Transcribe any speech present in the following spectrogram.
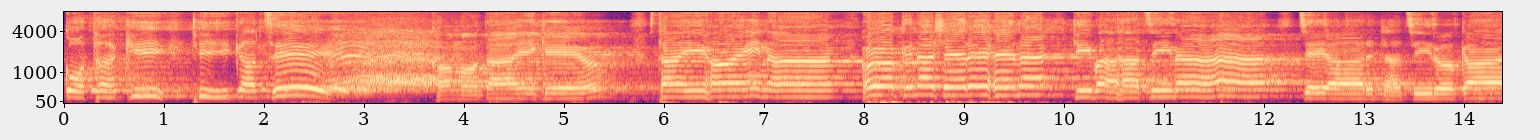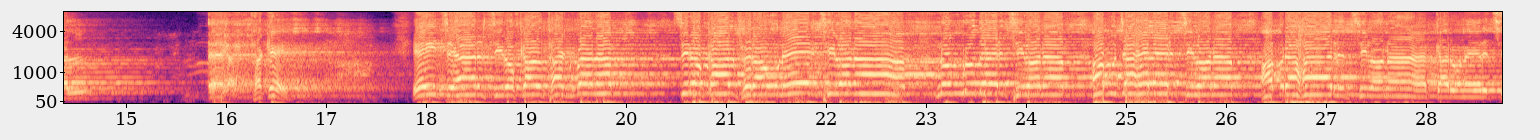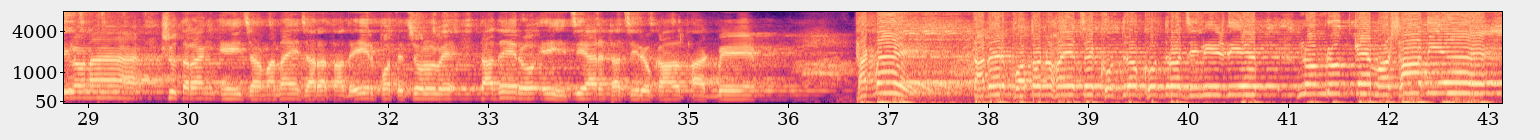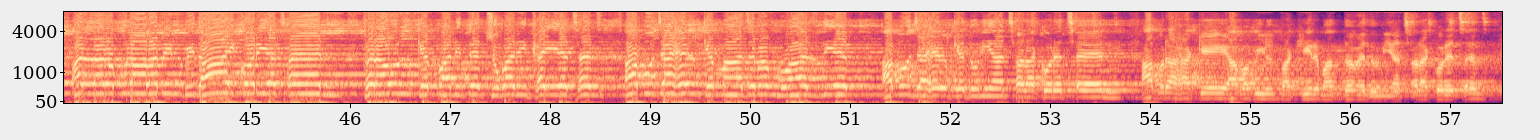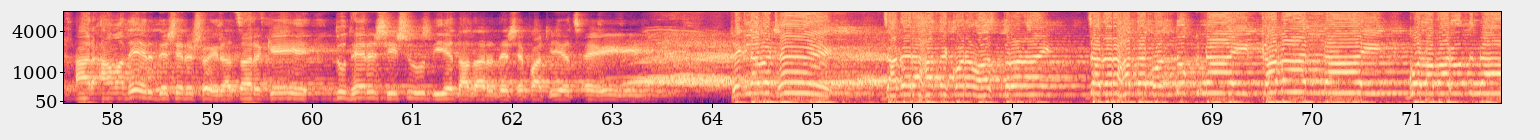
কথা কি ঠিক আছে? ক্ষমতায় কেউ স্থায়ী হয় না। হোক না সেরে না কিবা হাসিনা চেয়ারটা চিরকাল। থাকে। এই চেয়ার চিরকাল থাকবে না, চিরকাল ফেরাউনের ছিল না। নমরুদের ছিল না, আবু জাহেলের ছিল না, আব্রাহার ছিল না কারণের ছিল না। সুতরাং এই জামানায় যারা তাদের পথে চলবে, তাদেরও এই চেয়ারটা চিরকাল থাকবে। থাকবে? তাদের পতন হয়েছে ক্ষুদ্র ক্ষুদ্র জিনিস দিয়ে, নমরুদকে মশা দিয়ে। আল্লাহ রবুল আলমিন বিদায় করিয়েছেন, ফেরাউনকে পানিতে চুবানি খাইয়েছেন, আবু জাহেলকে মাছ এবং মোয়াজ দিয়ে। আবু জাহেলকে দুনিয়া ছাড়া করেছেন, আবরাহাকে আবাবিল পাখির মাধ্যমে দুনিয়া ছাড়া করেছেন, আর আমাদের দেশের স্বৈরাচারকে দুধের শিশু দিয়ে দাদার দেশে পাঠিয়েছে। ঠিক না বেঠে? যাদের হাতে কোনো অস্ত্র নাই, যাদের হাতে বন্দুক নাই, কামান নাই গোলা বারুদ নাই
